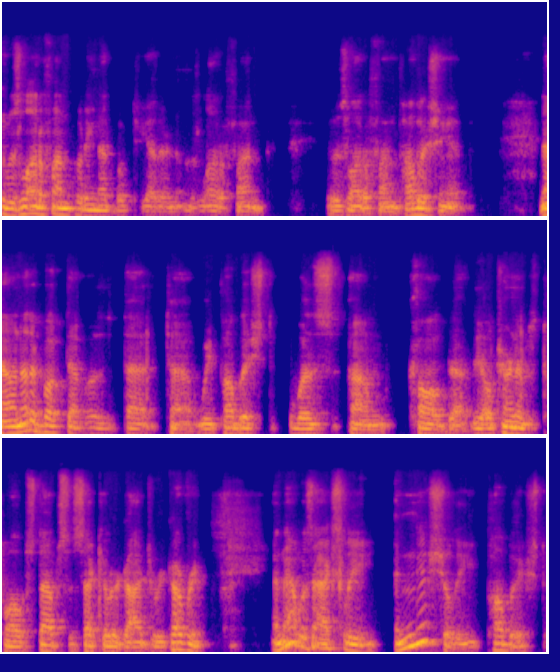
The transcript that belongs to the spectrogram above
it was a lot of fun putting that book together, and it was a lot of fun. It was a lot of fun publishing it. Now, another book that was that uh, we published was um, called uh, "The Alternative 12 Steps: A Secular Guide to Recovery," and that was actually initially published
